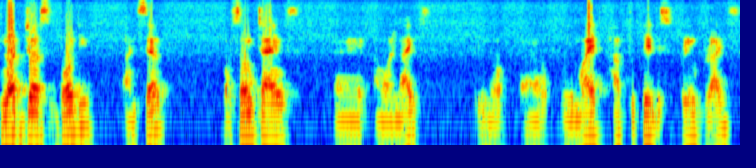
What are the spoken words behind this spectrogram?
not just body and self, but sometimes uh, our lives you know, uh, we might have to pay the supreme price.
